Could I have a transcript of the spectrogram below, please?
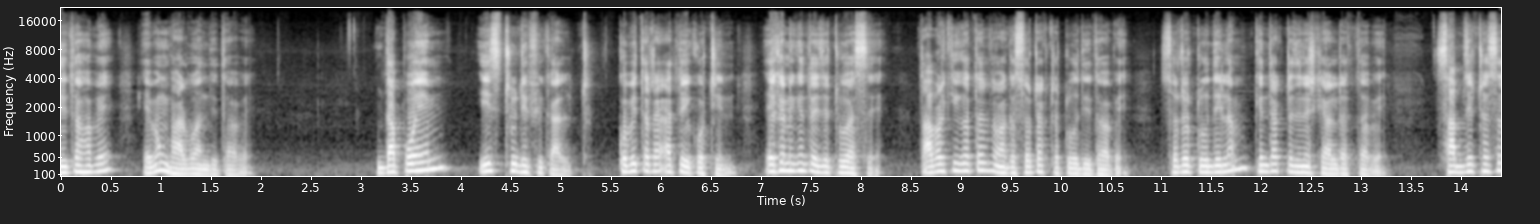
দিতে হবে এবং ভার্বান দিতে হবে। The poem is too difficult কবিতাটা এতই কঠিন। এখানে কিন্তু এই যে টু আছে। তো আবার কী করতে হবে? তোমাকে ছোটো একটা টু দিতে হবে। ছোটো টু দিলাম, কিন্তু একটা জিনিস খেয়াল রাখতে হবে। সাবজেক্ট হচ্ছে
